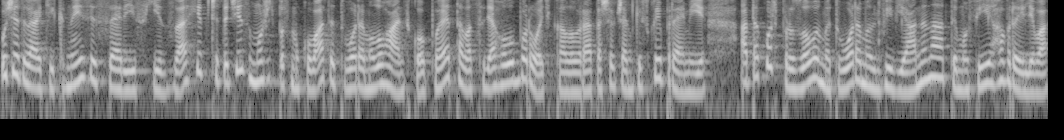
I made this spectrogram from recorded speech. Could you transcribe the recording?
У четвертій книзі серії Схід-Захід читачі зможуть посмакувати творами луганського поета Василя Голобородька, лауреата Шевченківської премії, а також прозовими творами львів'янина Тимофія Гаврилєва,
